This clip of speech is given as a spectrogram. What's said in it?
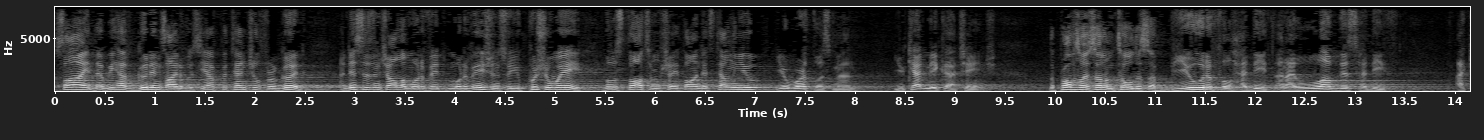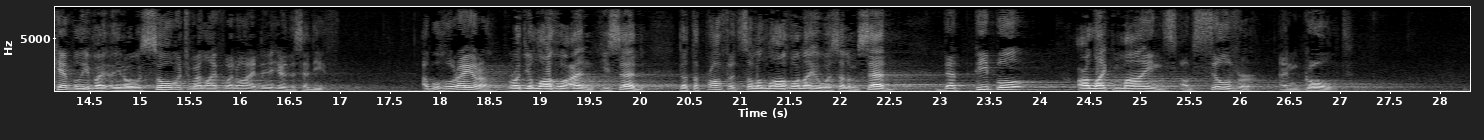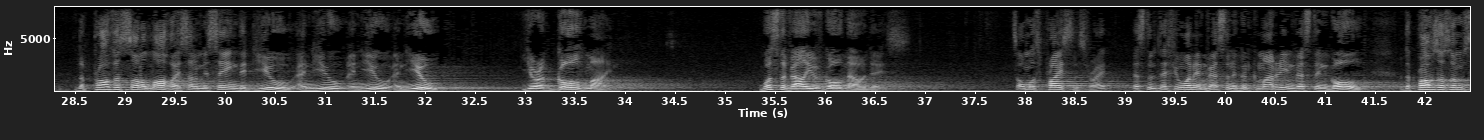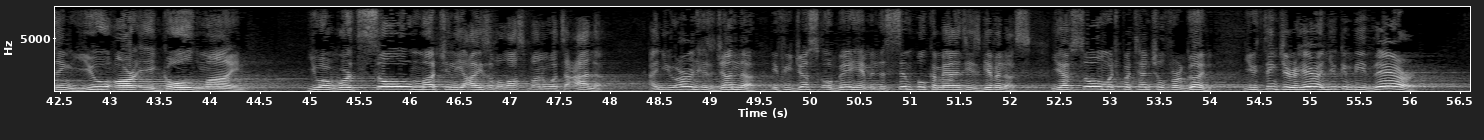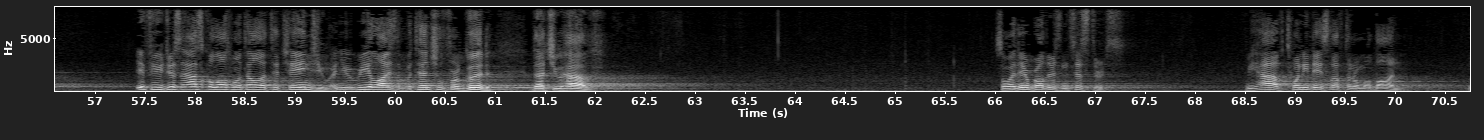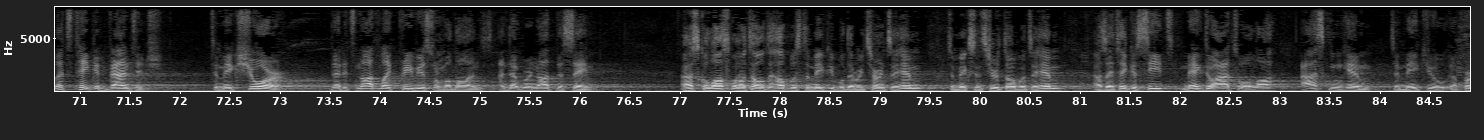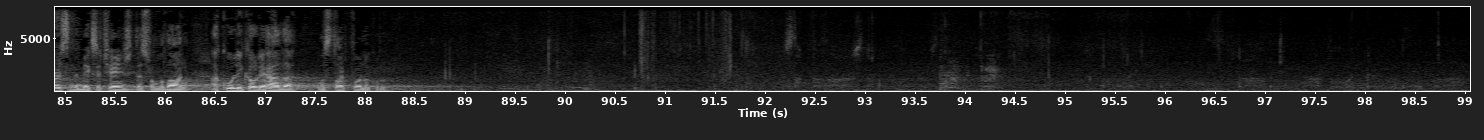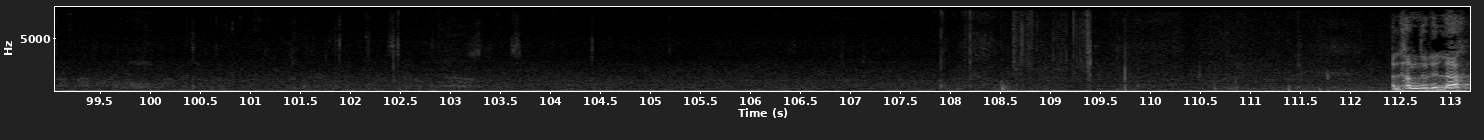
sign that we have good inside of us. You have potential for good. And this is, inshallah, motiva- motivation. So you push away those thoughts from shaitan that's telling you, you're worthless, man. You can't make that change. The Prophet ﷺ told us a beautiful hadith, and I love this hadith. I can't believe I, you know, so much of my life went on, I didn't hear this hadith. Abu Hurairah radiallahu an, he said that the Prophet sallallahu alaihi wasallam said that people are like mines of silver and gold. The Prophet sallallahu alaihi wasallam is saying that you and you and you and you, you're a gold mine. What's the value of gold nowadays? It's almost priceless, right? The, if you want to invest in a good commodity, invest in gold. The Prophet is saying, You are a gold mine. You are worth so much in the eyes of Allah subhanahu wa ta'ala. And you earn His Jannah if you just obey Him in the simple commands He's given us. You have so much potential for good. You think you're here and you can be there. If you just ask Allah subhanahu wa ta'ala to change you and you realize the potential for good that you have. So, my dear brothers and sisters, we have 20 days left in Ramadan. Let's take advantage to make sure that it's not like previous Ramadans and that we're not the same. Ask Allah subhanahu wa ta'ala to help us to make people that return to Him, to make sincere tawbah to Him. As I take a seat, make dua to Allah, asking Him to make you a person that makes a change this Ramadan. أقولي قولي هذا واستغفر لكم. Alhamdulillah.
